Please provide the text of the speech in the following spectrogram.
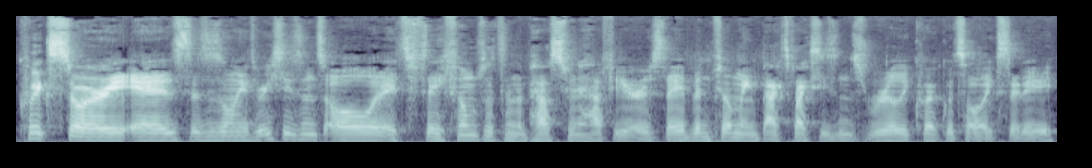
Quick story is this is only three seasons old. It's they filmed within the past two and a half years. They've been filming back-to-back seasons really quick with Salt Lake City,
